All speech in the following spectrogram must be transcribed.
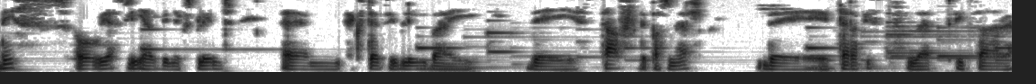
this obviously has been explained um, extensively by the staff, the personnel, the therapists that it's a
